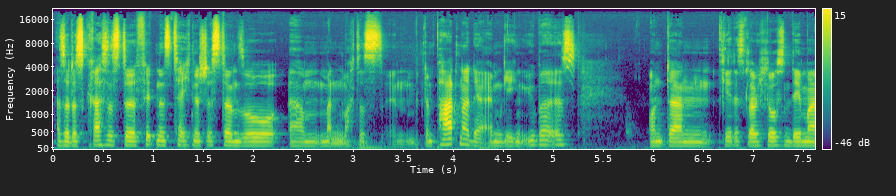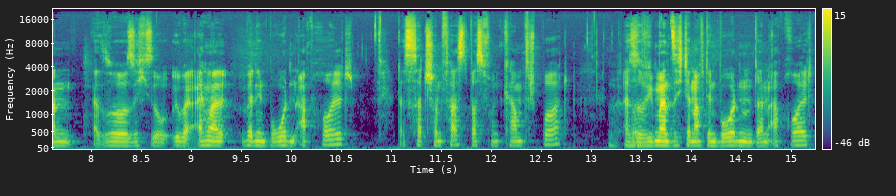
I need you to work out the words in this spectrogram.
also das krasseste fitnesstechnisch ist dann so, ähm, man macht das mit einem Partner, der einem gegenüber ist. Und dann geht es, glaube ich, los, indem man also sich so über, einmal über den Boden abrollt. Das hat schon fast was von Kampfsport. Also wie man sich dann auf den Boden dann abrollt.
